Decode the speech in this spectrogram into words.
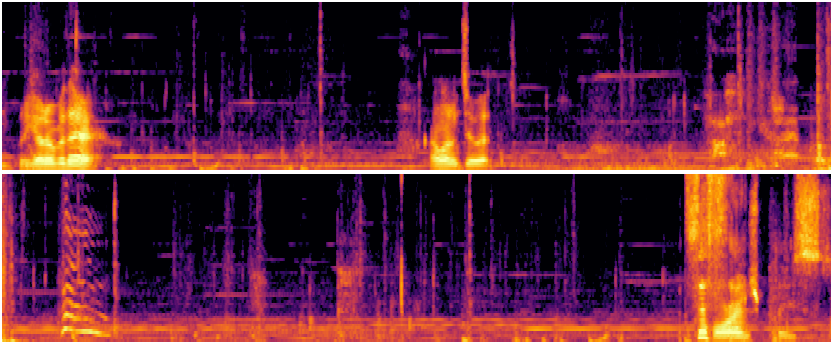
saying. What do you got over there? I want to do it. What's this thing? Orange, please.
